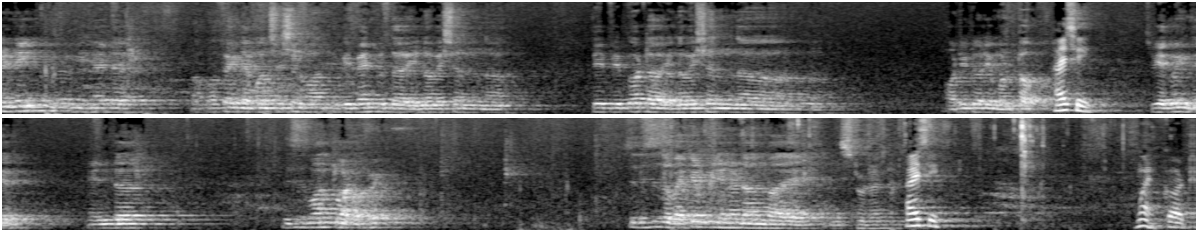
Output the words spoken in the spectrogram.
printing, we had a, a perfect demonstration. On, we went to the innovation. Uh, we we got a innovation uh, auditorium on top. I see. So we are going there, and uh, this is one part of it. So this is a vacuum cleaner done by the student. I see. My God.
